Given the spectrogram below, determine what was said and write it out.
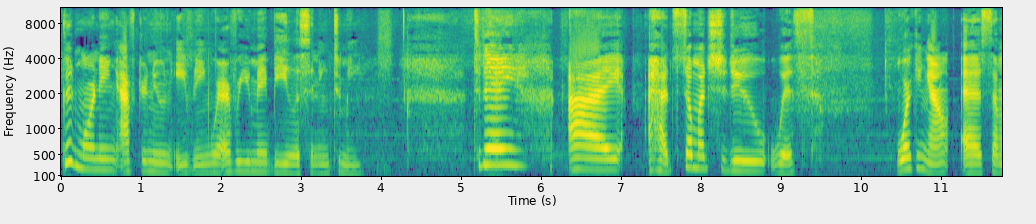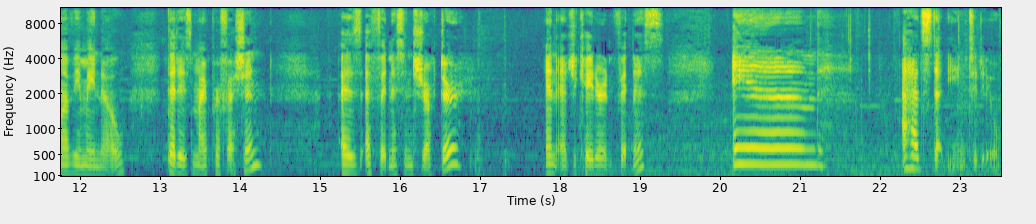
Good morning, afternoon, evening, wherever you may be listening to me. Today, I had so much to do with working out, as some of you may know. That is my profession as a fitness instructor and educator in fitness. And I had studying to do.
